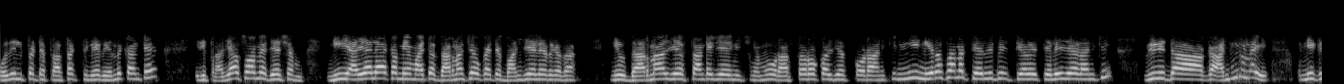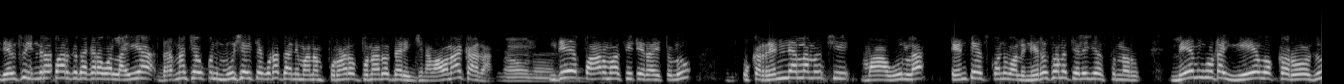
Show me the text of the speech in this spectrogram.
వదిలిపెట్టే ప్రసక్తి లేదు. ఎందుకంటే ఇది ప్రజాస్వామ్య దేశం. నీ అయ్యలేక మేమైతే ధర్నా చౌక్ అయితే బంద్ చేయలేదు కదా. నీవు ధర్నాలు చేస్తా అంటే చేయనిచ్చినాము రస్తారోకలు చేసుకోవడానికి నీ నిరసన తెలిపి తెలి- తెలియజేయడానికి వివిధ అన్ని ఉన్నాయి. నీకు తెలుసు ఇంద్ర పార్క్ దగ్గర వాళ్ళ అయ్యా ధర్నా చౌక్ని మూసేస్తే కూడా దాన్ని మనం పునరు పునరుద్ధరించినాం. అవునా కాదా? ఇదే ఫార్మాసిటీ రైతులు ఒక రెండు నెలల నుంచి మా ఊర్లో టెంట్ వేసుకొని వాళ్ళు నిరసన తెలియజేస్తున్నారు. మేము కూడా ఏ ఒక్క రోజు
